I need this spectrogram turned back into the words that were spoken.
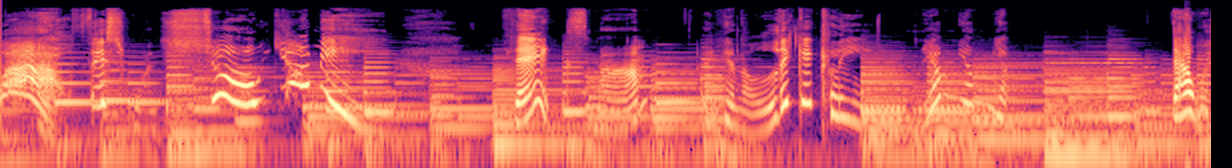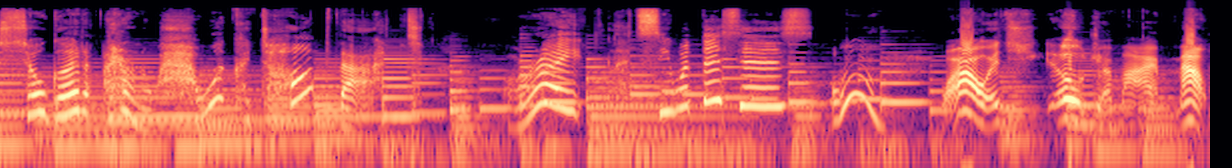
wow, this one's so yummy. Thanks, Mom. I'm gonna lick it clean. Yum, yum, yum. That was so good. I don't know how it could top that. All right, let's see what this is. Oh, wow, it's huge in my mouth.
